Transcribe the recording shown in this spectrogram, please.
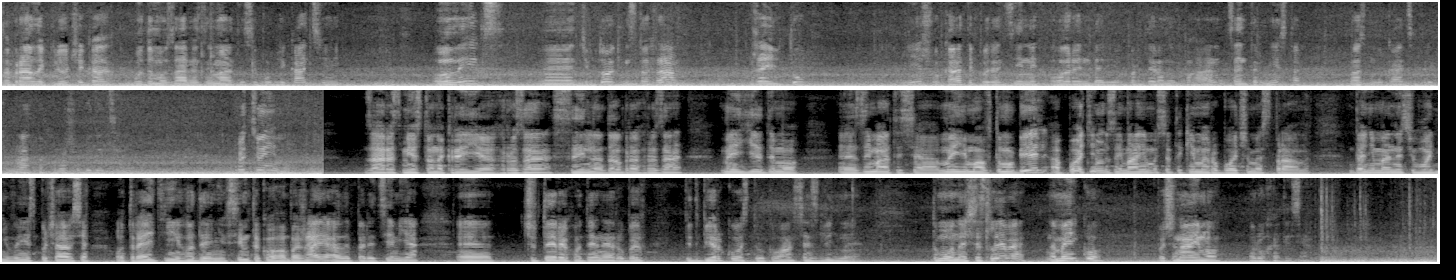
Забрали ключика, будемо зараз займатися публікацією. OLX, е, TikTok, Instagram, вже YouTube. І шукати потенційних орендарів. Квартира непогана, центр міста, класна локація, трикімнатна, хороша буде ціна. Працюємо. Зараз місто накриє гроза, сильна, добра гроза. Ми їдемо е, займатися, миємо автомобіль, а потім займаємося такими робочими справами. День у мене сьогодні виїзд почався о 3 годині. Всім такого бажаю, але перед цим я е, 4 години робив підбірку, спілкувався з людьми. Тому на щасливе, на мийку починаємо рухатися.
